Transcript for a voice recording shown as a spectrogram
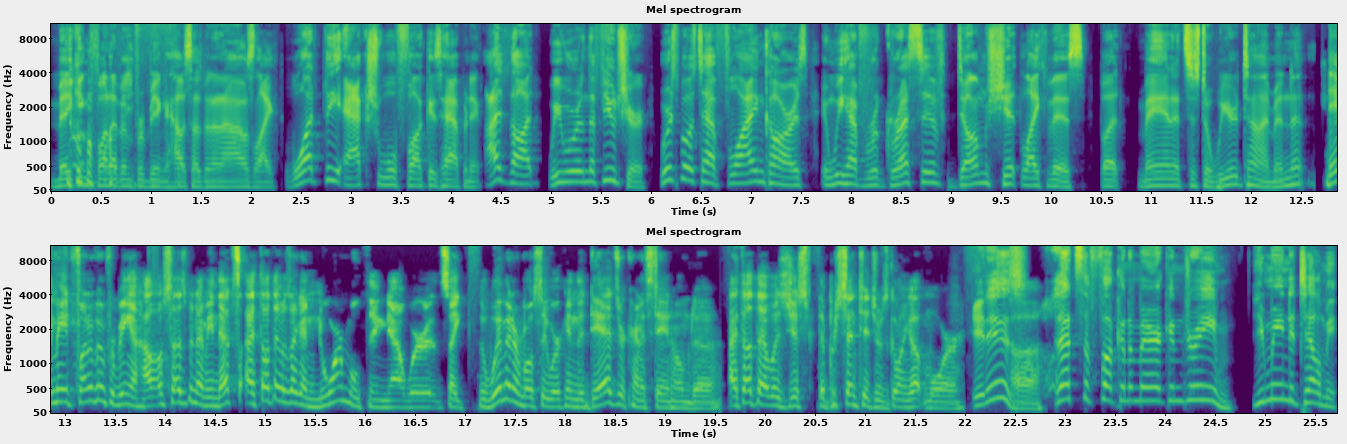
making fun of him for being a house husband. And I was like, what the actual fuck is happening? I thought we were in the future. We're supposed to have flying cars and we have regressive, dumb shit like this. But man, it's just a weird time, isn't it? They made fun of him for being a house husband. I mean, that's, I thought that was like a normal thing now where it's like the women are mostly working, the dads are kind of staying home to, I thought that was just the percentage was going up more. It is. Uh, That's the fucking American dream. You mean to tell me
